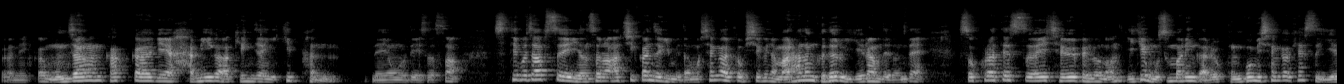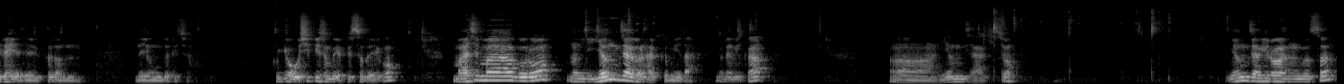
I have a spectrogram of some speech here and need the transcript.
그러니까 문장 각각의 함의가 굉장히 깊은 내용으로 되어 있어서 스티브 잡스의 연설은 아주 직관적입니다. 뭐 생각할 것 없이 그냥 말하는 그대로 이해를 하면 되는데 소크라테스의 제외 변론은 이게 무슨 말인가를 곰곰이 생각해서 이해를 해야 될 그런 내용들이죠. 그게 50개 정도 에피소드이고 마지막으로 영작을 할 겁니다. 그러니까 어, 영작이죠. 영작이라고 하는 것은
